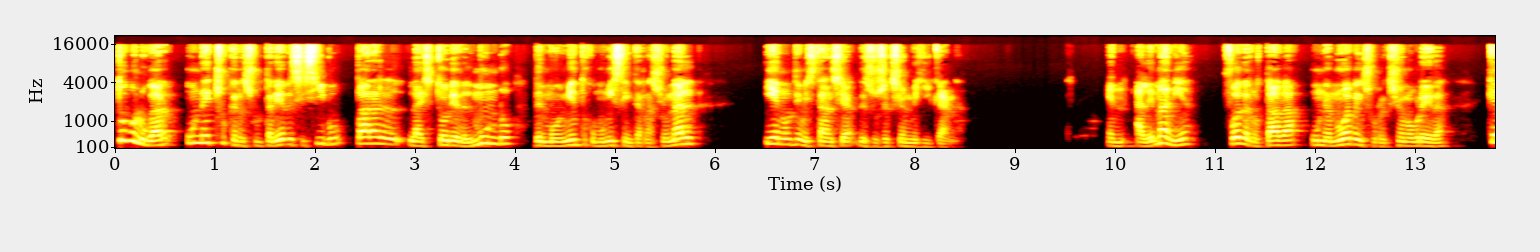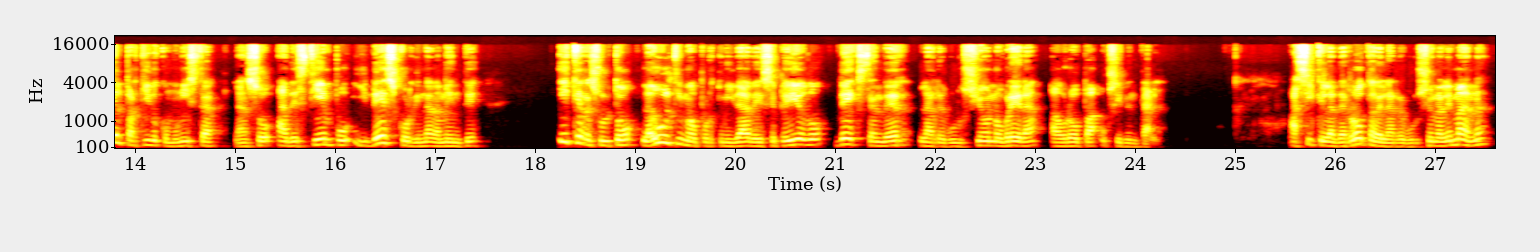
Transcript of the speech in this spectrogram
tuvo lugar un hecho que resultaría decisivo para la historia del mundo, del movimiento comunista internacional y, en última instancia, de su sección mexicana. En Alemania fue derrotada una nueva insurrección obrera que el Partido Comunista lanzó a destiempo y descoordinadamente y que resultó la última oportunidad de ese periodo de extender la revolución obrera a Europa occidental. Así que la derrota de la revolución alemana,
